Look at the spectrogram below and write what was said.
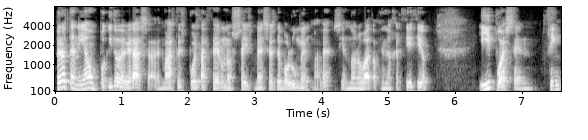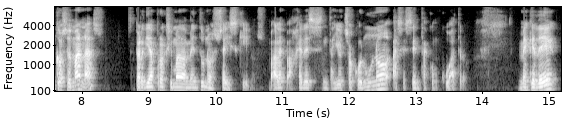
pero tenía un poquito de grasa, además después de hacer unos 6 meses de volumen, ¿vale? Siendo novato haciendo ejercicio. Y pues en 5 semanas perdí aproximadamente unos 6 kilos, ¿vale? Bajé de 68,1 a 60,4. Me quedé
